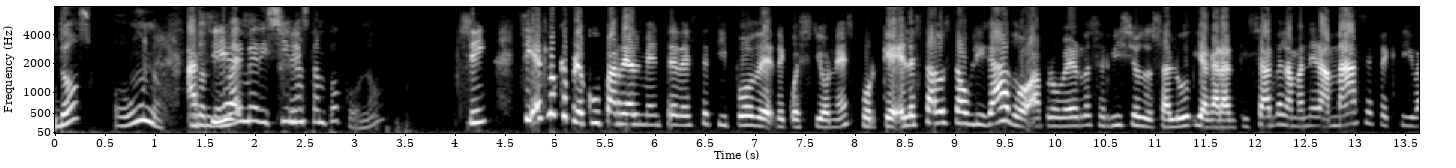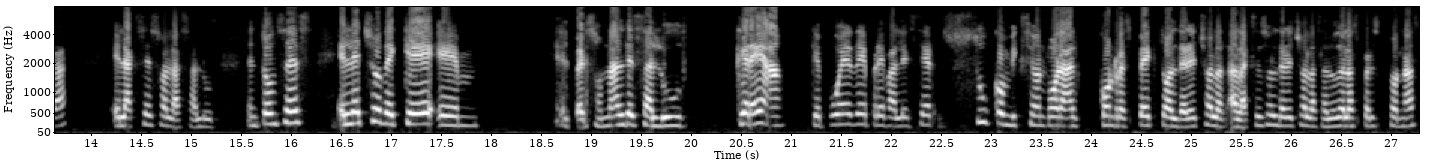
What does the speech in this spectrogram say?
¿Dos o uno? donde no hay medicinas tampoco, ¿no? Sí, sí, es lo que preocupa realmente de este tipo de, cuestiones, porque el Estado está obligado a proveer de servicios de salud y a garantizar de la manera más efectiva el acceso a la salud. Entonces, el hecho de que em, el personal de salud crea que puede prevalecer su convicción moral con respecto al derecho al acceso al derecho a la salud de las personas,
